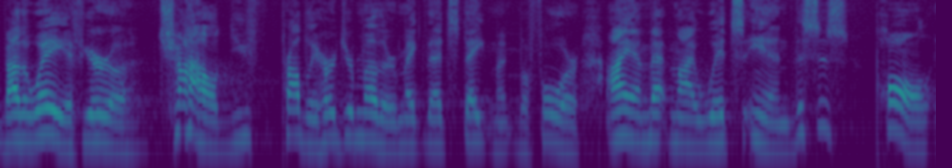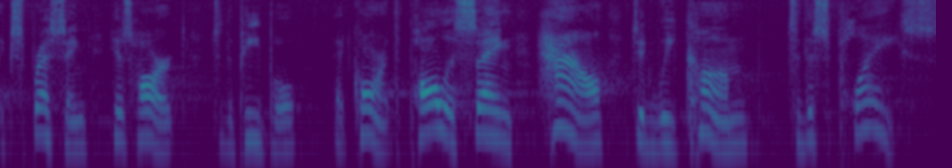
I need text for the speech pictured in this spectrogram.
By the way, if you're a child, you've probably heard your mother make that statement before I am at my wits' end. This is Paul expressing his heart to the people at Corinth. Paul is saying, How did we come to this place?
